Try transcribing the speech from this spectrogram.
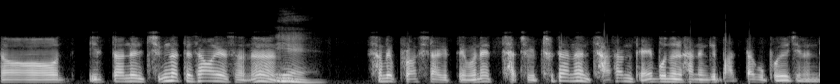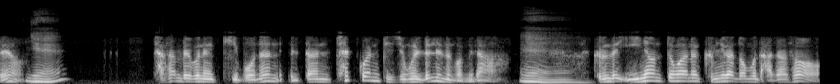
어 일단은 지금 같은 상황에서는 예. 상당히 불확실하기 때문에 자, 저기 투자는 자산 배분을 하는 게 맞다고 보여지는데요. 예. 자산 배분의 기본은 일단 채권 비중을 늘리는 겁니다. 예. 그런데 2년 동안은 금리가 너무 낮아서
